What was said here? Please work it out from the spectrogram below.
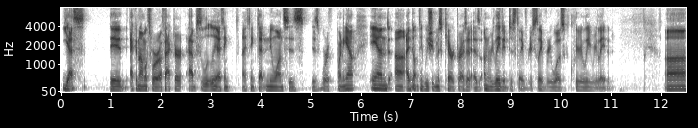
yes, it, economics were a factor. Absolutely, I think I think that nuance is is worth pointing out, and uh, I don't think we should mischaracterize it as unrelated to slavery. Slavery was clearly related. Uh,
